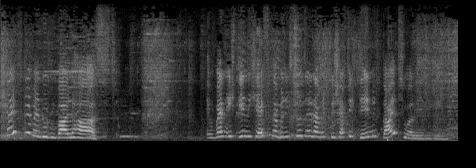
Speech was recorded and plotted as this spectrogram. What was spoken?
ich helfe dir, wenn du den Ball hast. Wenn ich dir nicht helfe, dann bin ich zu sehr damit beschäftigt, den mit Ball zu erledigen.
